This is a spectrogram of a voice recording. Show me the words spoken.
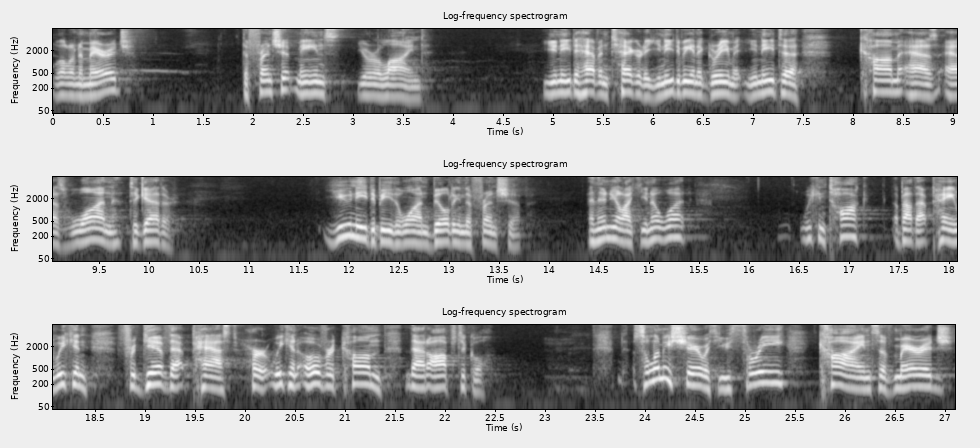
Well, in a marriage, the friendship means you're aligned. You need to have integrity. You need to be in agreement. You need to come as, as one together. You need to be the one building the friendship. And then you're like, you know what? We can talk about that pain. We can forgive that past hurt. We can overcome that obstacle. So let me share with you three kinds of marriage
